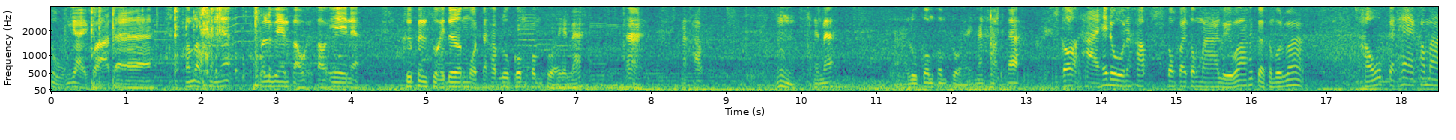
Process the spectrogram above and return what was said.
สูงใหญ่กว่าแต่สำหรับคันเนี้ยบริเวณเสาเสาเอเนี่ย คือเป็นสวยเดิมหมดนะครับรูกลมคมสวยเห็นไหมอ่านะครับ อืมเห็นไหมอ่ารูกลมคมสวยนะครับอะก็ถ่ายให้ดูนะครับ ตรงไปตรงมาหรือว่าถ้าเกิดสมมติว่าเขากระแทกเข้ามา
